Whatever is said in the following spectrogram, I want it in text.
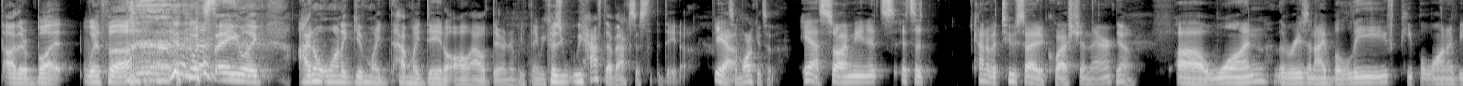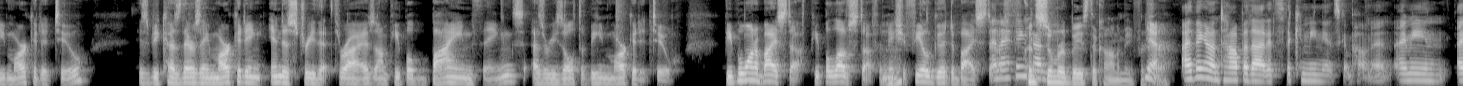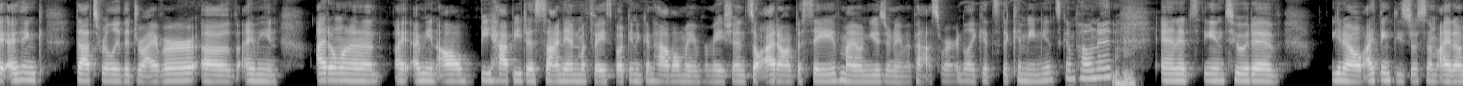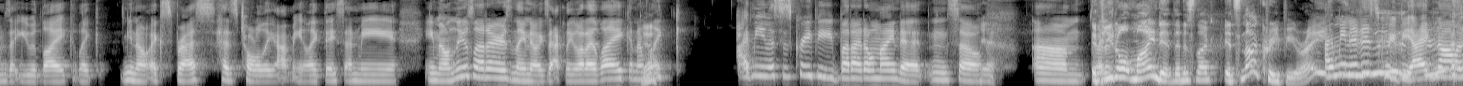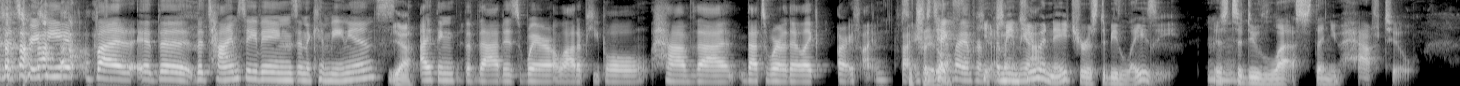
other but with uh with saying like I don't want to give my have my data all out there and everything because we have to have access to the data Yeah. to market to them. Yeah, so I mean, it's it's a kind of a two sided question there. Yeah. Uh, one, the reason I believe people want to be marketed to is because there's a marketing industry that thrives on people buying things as a result of being marketed to. People want to buy stuff. People love stuff. It makes you feel good to buy stuff. and I think Consumer based economy for Yeah. sure. I think on top of that, it's the convenience component. I mean, I, I think that's really the driver of, I mean, I don't want to, I, I mean, I'll be happy to sign in with Facebook and you can have all my information. So I don't have to save my own username and password. Like it's the convenience component Mhm. and it's the intuitive, you know, I think these are some items that you would like. Like, you know, Express has totally got me. Like they send me email newsletters and they know exactly what I like. And I'm Yeah. like, I mean, this is creepy, but I don't mind it. And so, Yeah. um, If but- you don't mind it, then it's not it's not creepy, right? I mean, it is creepy. I acknowledge it's creepy, but it, the the time savings and the convenience. Yeah. I think that that is where a lot of people have that. That's where they're like, all right, fine, fine, just take my information. I mean, yeah. human nature is to be lazy, is Mhm. to do less than you have to.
